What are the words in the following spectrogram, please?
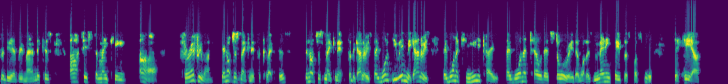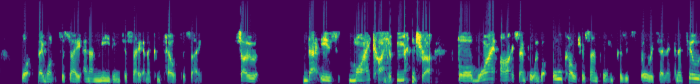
for the everyman because artists are making art for everyone. They're not just making it for collectors. They're not just making it for the galleries. They want you in the galleries. They want to communicate. They want to tell their story. They want as many people as possible to hear what they want to say and are needing to say and are compelled to say. So that is my kind of mantra for why art is so important, but all culture is so important because it's storytelling. And until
